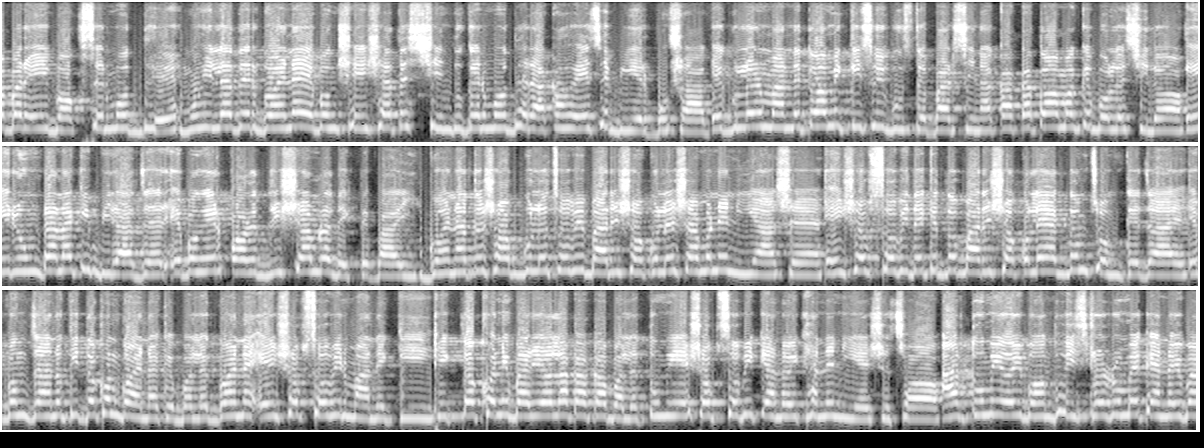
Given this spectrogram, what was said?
আবার এই বক্সের মধ্যে মহিলাদের গয়না এবং সেই সাথে সিন্ধুকের মধ্যে রাখা হয়েছে বিয়ের পোশাক। এগুলোর মানে তো আমি কিছুই বুঝতে পারছি না। কাকা তো আমাকে বলেছিল, এই রুমটা নাকি বিরাজের এবং এর পরের দৃশ্যে আমরা দেখতে পাই। গয়না তো সবগুলো সবগুলো ছবি বাড়ির সকলের সামনে নিয়ে আসে। এইসব ছবি দেখে তো বাড়ির সকলে একদম চমকে যায়। এবং জানো কি তখন গয়নাকে বলে, গয়না, এইসব ছবির মানে কি? ঠিক তখনই বাড়িওয়ালা কাকা বলে, তুমি এসব ছবি কেন এখানে নিয়ে এসেছ? আর তুমি ওই বন্ধ স্টোর রুমে কেনই বা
